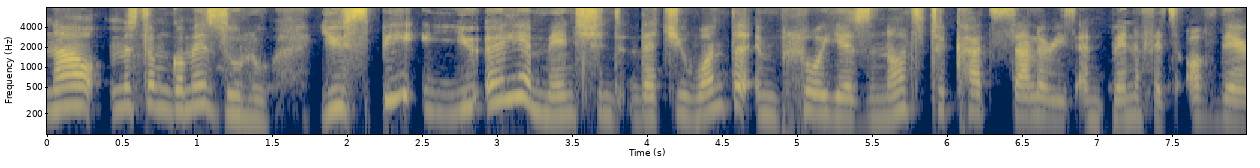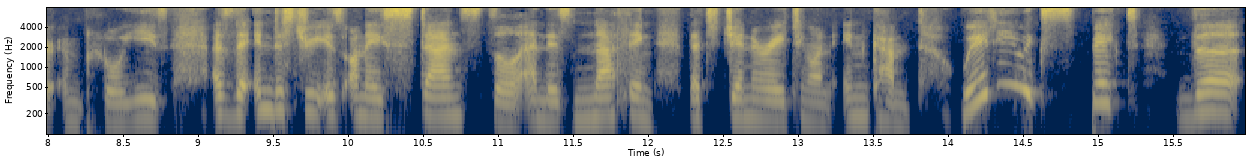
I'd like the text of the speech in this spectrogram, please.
Now, Mr. Mngomezulu, you speak. You earlier mentioned that you want the employers not to cut salaries and benefits of their employees, as the industry is on a standstill and there's nothing that's generating on income. Where do you expect the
